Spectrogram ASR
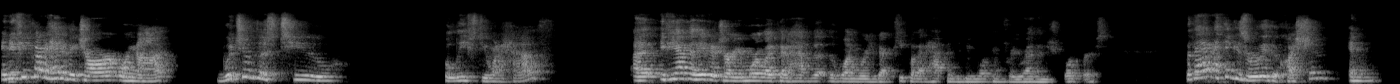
And if you've got a head of HR or not, which of those two beliefs do you want to have? Uh, if you have a head of HR, you're more likely to have the, the one where you've got people that happen to be working for you rather than just workers. But that I think is really the question. And,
